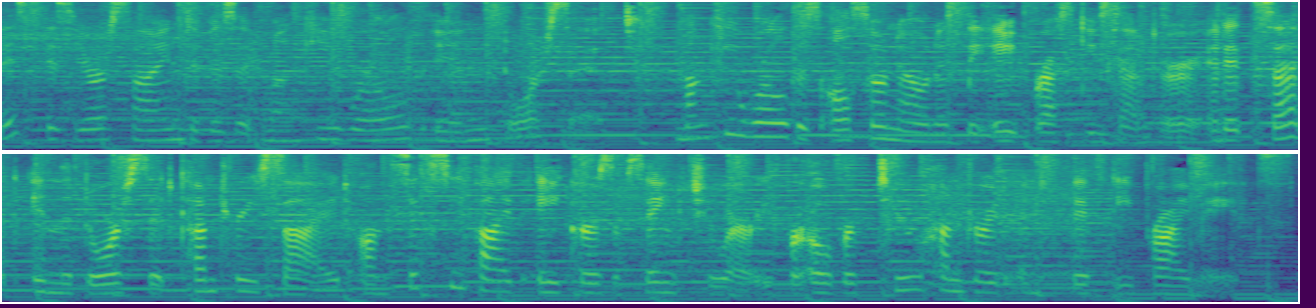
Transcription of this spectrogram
This is your sign to visit Monkey World in Dorset. Monkey World is also known as the Ape Rescue Center, and it's set in the Dorset countryside on 65 acres of sanctuary for over 250 primates.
